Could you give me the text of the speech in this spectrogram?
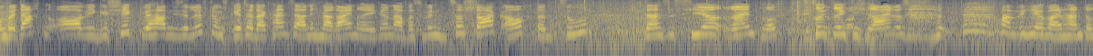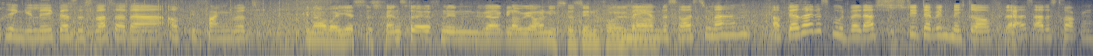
Und wir dachten, oh, wie geschickt, wir haben diese Lüftungsgitter, da kann es ja auch nicht mehr reinregnen. Aber es windet so stark auch dazu, dass es hier reintropft. Es drückt richtig rein, deshalb haben wir hier mal ein Handtuch hingelegt, dass das Wasser da aufgefangen wird. Genau, aber jetzt das Fenster öffnen wäre, glaube ich, auch nicht so sinnvoll. Nee, da. um das rauszumachen. Auf der Seite ist gut, weil da steht der Wind nicht drauf. Da Ja. ist alles trocken.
